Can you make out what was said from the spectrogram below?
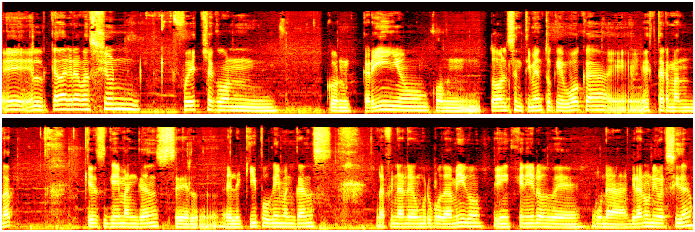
eh, cada grabación fue hecha con, con cariño, con todo el sentimiento que evoca eh, esta hermandad que es Game and Guns, el, el equipo Game and Guns. La final es un grupo de amigos e ingenieros de una gran universidad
